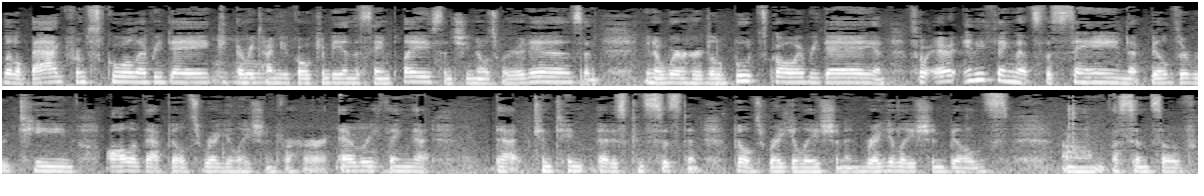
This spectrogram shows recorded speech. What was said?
little bag from school every day. Mm-hmm. Every time you go can be in the same place and she knows where it is and you know where her little boots go every day and so anything that's the same that builds a routine, all of that builds regulation for her. Mm-hmm. Everything that that continu- that is consistent builds regulation, and regulation builds um, a sense of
